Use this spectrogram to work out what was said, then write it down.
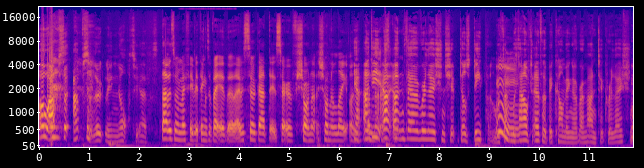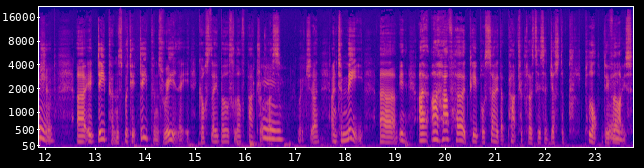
oh, abso- absolutely not. Yes, that was one of my favourite things about it. Though I was so glad that it sort of shone a, shone a light on. Yeah, and, on he, uh, and their relationship does deepen without, mm. without ever becoming a romantic relationship. Mm. Uh, it deepens, but it deepens really because they both love Patroclus. Mm. Which uh, and to me, uh, in, I, I, have heard people say that Patroclus is a, just a plot mm. device. Mm.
